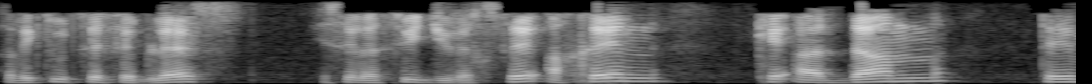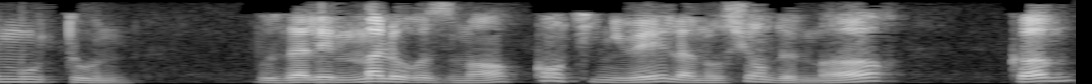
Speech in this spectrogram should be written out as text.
avec toutes ses faiblesses, et c'est la suite du verset, Achen ke Adam temutun. Vous allez malheureusement continuer la notion de mort comme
